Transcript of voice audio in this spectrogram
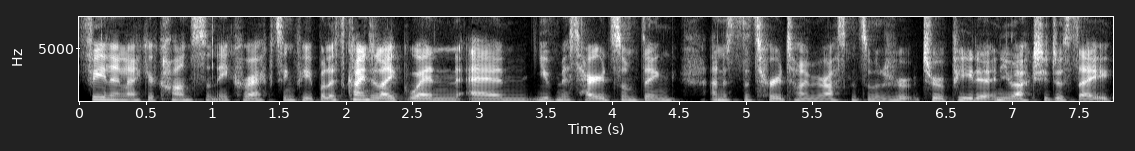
feeling like you're constantly correcting people. It's kind of like when um, you've misheard something and it's the third time you're asking someone to, to repeat it and you actually just say,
